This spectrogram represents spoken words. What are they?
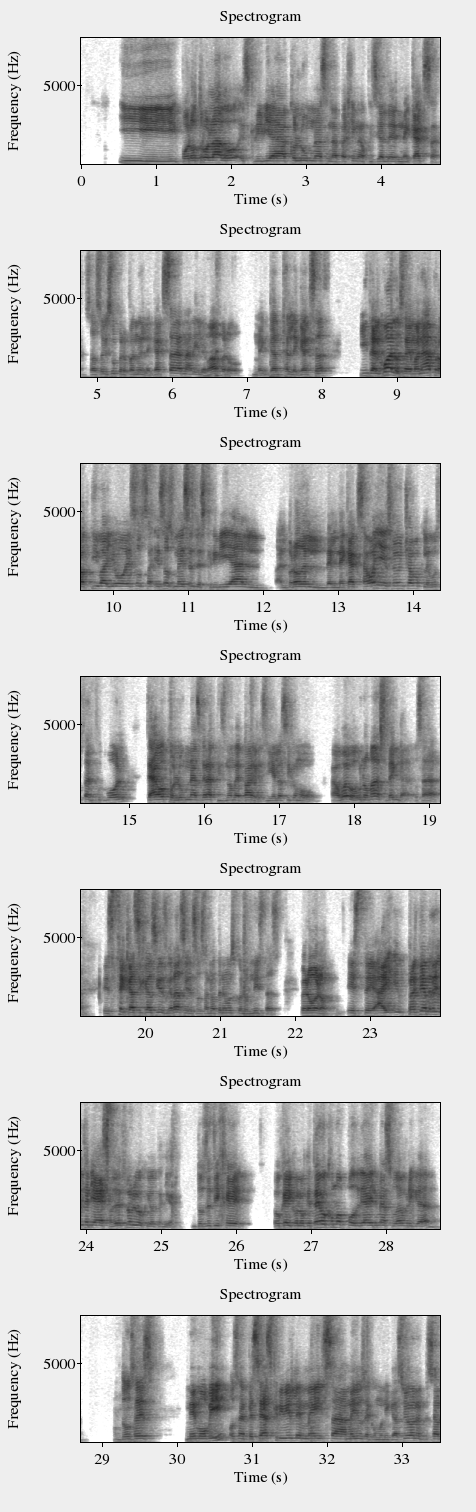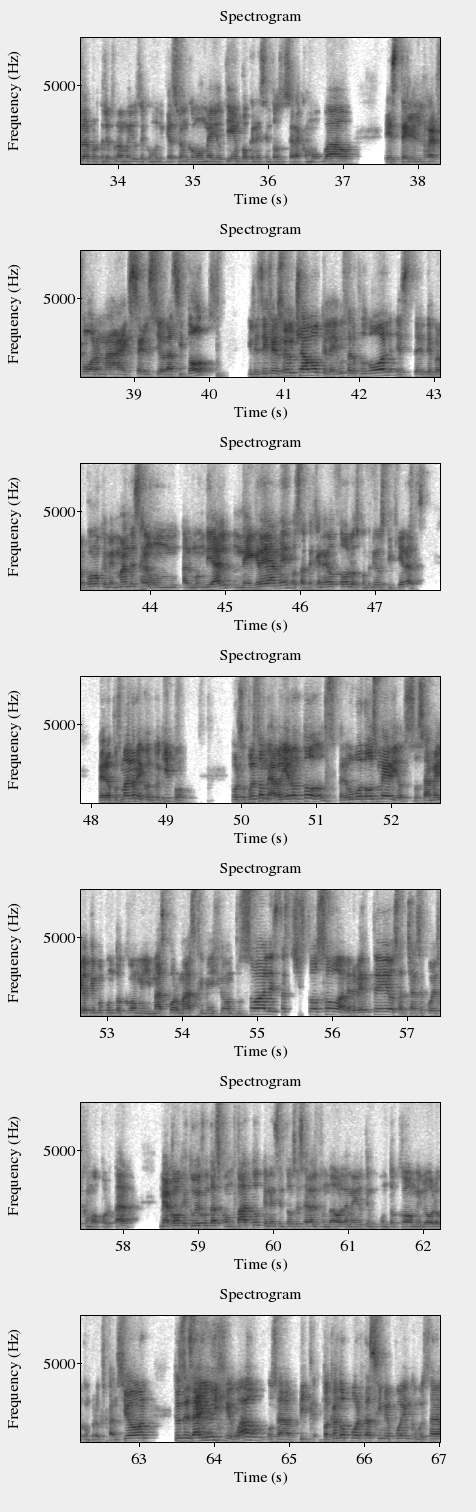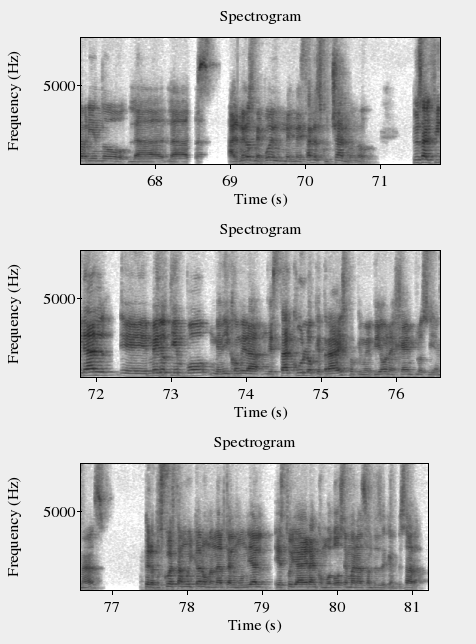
Y por otro lado, escribía columnas en la página oficial de Necaxa. O sea, soy súper fan del Necaxa, nadie le va, pero me encanta el Necaxa. Y tal cual, o sea, de manera proactiva yo esos, esos meses le escribía al, al bro del, del Necaxa, oye, soy un chavo que le gusta el fútbol, te hago columnas gratis, no me pagues. Y él así como, a huevo, uno más, venga. O sea, este casi casi es gracias, o sea, no tenemos columnistas. Pero bueno, este, prácticamente yo tenía eso, es lo único que yo tenía. Entonces dije, ok, con lo que tengo, ¿cómo podría irme a Sudáfrica? Entonces me moví, o sea, empecé a escribirle mails a medios de comunicación, empecé a hablar por teléfono a medios de comunicación como medio tiempo, que en ese entonces era como, wow, este, el Reforma, Excelsior, así todos. Y les dije, soy un chavo que le gusta el fútbol, este, te propongo que me mandes al, un- al Mundial, negréame, o sea, te genero todos los contenidos que quieras, pero pues mándame con tu equipo. Por supuesto, me abrieron todos, pero hubo dos medios, o sea, mediotiempo.com y más por más, que me dijeron, pues, Sol, estás chistoso, a ver, vente, o sea, chance puedes como aportar. Me acuerdo que tuve juntas con Pato, que en ese entonces era el fundador de mediotiempo.com y luego lo compró Expansión. Entonces, ahí yo dije, wow, o sea, tocando puertas sí me pueden como estar abriendo la- las, al menos me pueden, me, me están escuchando, ¿no? Entonces, al final, eh, medio tiempo me dijo, mira, está cool lo que traes, porque me pidieron ejemplos y demás, pero pues cuesta muy caro mandarte al mundial. Esto ya eran como dos semanas antes de que empezara.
